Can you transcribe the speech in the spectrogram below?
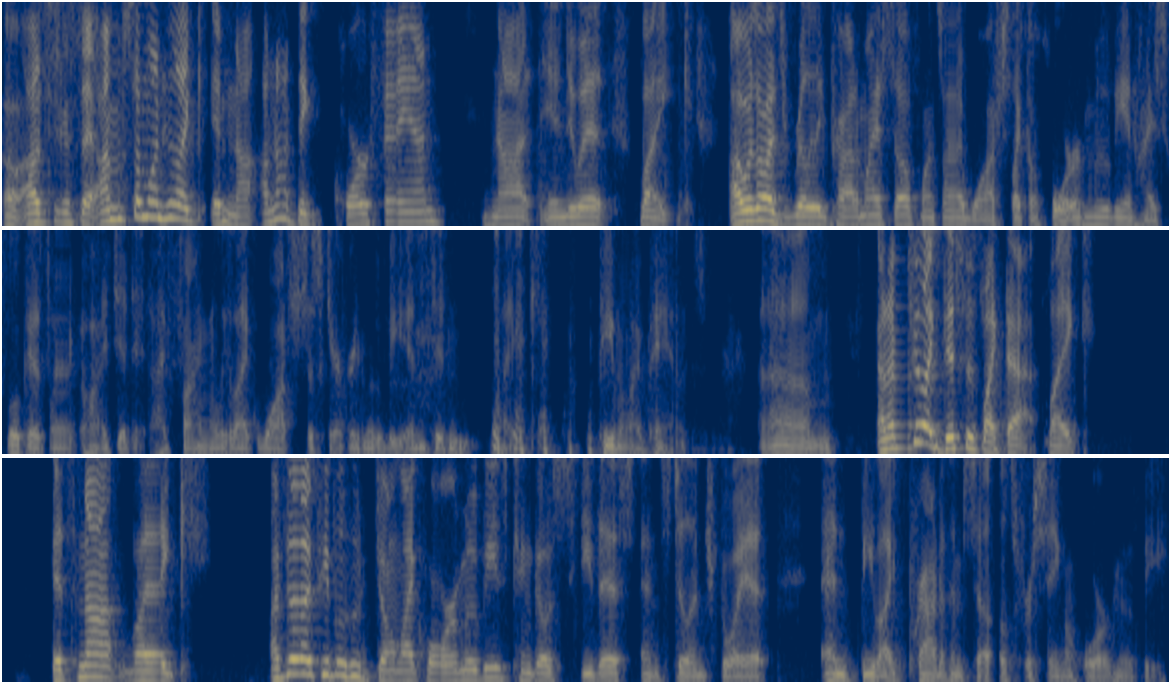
Oh, I was just gonna say I'm someone who like am not I'm not a big horror fan, not into it. Like I was always really proud of myself once I watched like a horror movie in high school because like oh I did it. I finally like watched a scary movie and didn't like pee my pants. Um and I feel like this is like that. Like it's not like I feel like people who don't like horror movies can go see this and still enjoy it and be like proud of themselves for seeing a horror movie.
